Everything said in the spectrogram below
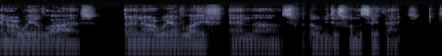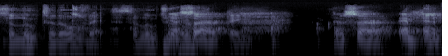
and our way of lives and our way of life. And uh, so we just want to say thanks. Salute to those vets. Salute to yes those sir. paid. Yes, sir. And and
